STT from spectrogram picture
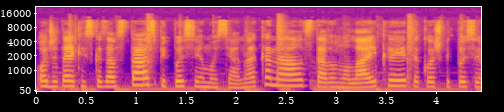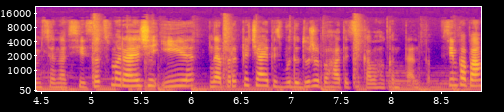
Отже, так як і сказав Стас, підписуємося на канал, ставимо лайки, також підписуємося на всі соцмережі і не переключайтесь, буде дуже багато цікавого контенту. Всім па-па!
